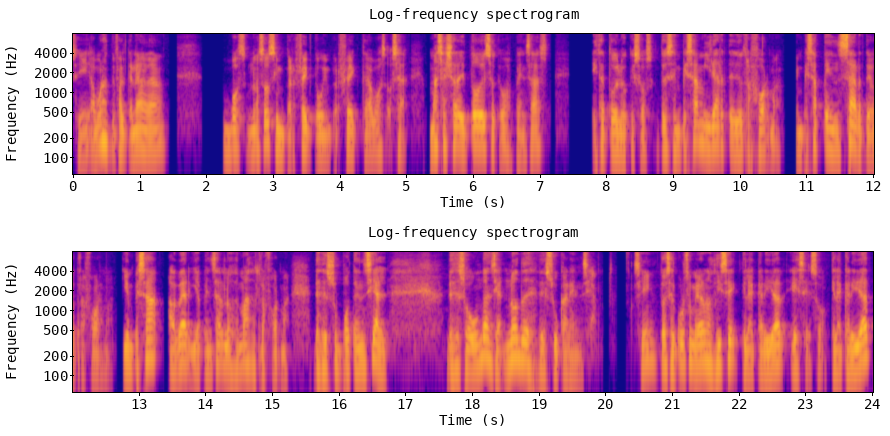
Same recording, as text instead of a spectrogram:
¿sí? A vos no te falta nada, vos no sos imperfecto o imperfecta, vos, o sea, más allá de todo eso que vos pensás, está todo lo que sos. Entonces empezá a mirarte de otra forma, empezá a pensarte de otra forma y empezá a ver y a pensar a los demás de otra forma, desde su potencial, desde su abundancia, no desde su carencia. ¿Sí? Entonces el curso de nos dice que la caridad es eso, que la caridad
